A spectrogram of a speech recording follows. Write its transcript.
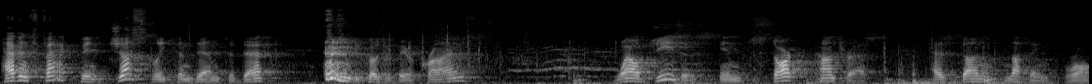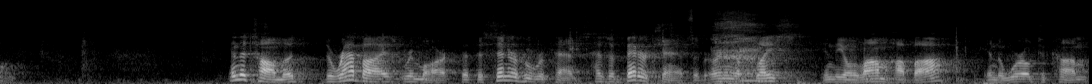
have in fact been justly condemned to death because of their crimes, while Jesus, in stark contrast, has done nothing wrong. In the Talmud, the rabbis remark that the sinner who repents has a better chance of earning a place in the Olam Haba, in the world to come,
